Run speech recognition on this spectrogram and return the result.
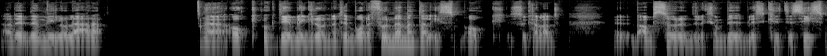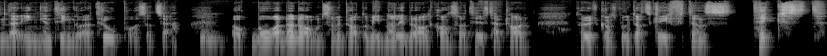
ja, det, det är en villolära. Eh, och, och det blir grunden till både fundamentalism och så kallad eh, absurd liksom, biblisk kriticism där ingenting går att tro på så att säga. Mm. Och båda de som vi pratade om innan, liberalt konservativt här, tar, tar utgångspunkt att skriftens text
